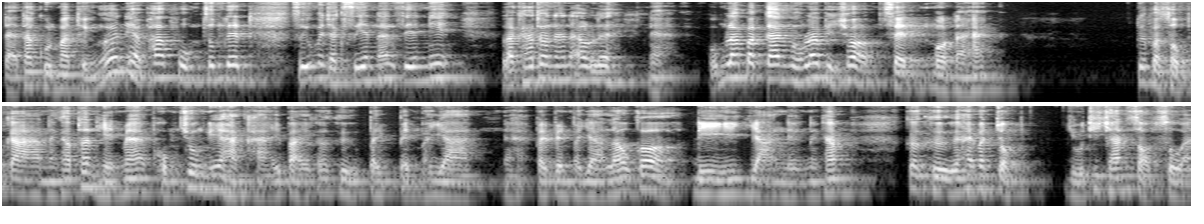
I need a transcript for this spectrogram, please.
แต่ถ้าคุณมาถึงเออเนี่ยภาพภูมิสมเด็จซื้อมาจากเซียนนั้นเซียนนี้ ราคาเท่านั้นเอาเลยเนี่ยผมรับประกันผมรับผิดชอบเสร็จหมดนะฮะด้วยประสบการณ์นะครับ ท่านเห็นไหมผมช่วงนี้ห่างหายไปก็คือไปเป็นพยานนะฮะไปเป็นพยานแล้วก็ดีอย่างหนึ่งนะครับ ก็คือให้มันจบอยู่ที่ชั้นสอบสวน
